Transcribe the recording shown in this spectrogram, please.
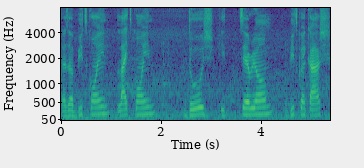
There's a Bitcoin, Litecoin, Doge, Ethereum, Bitcoin Cash,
